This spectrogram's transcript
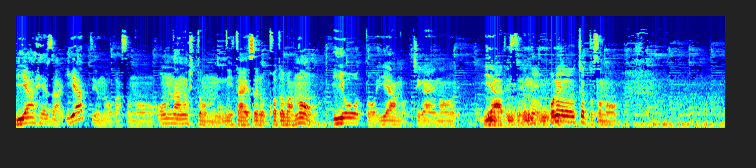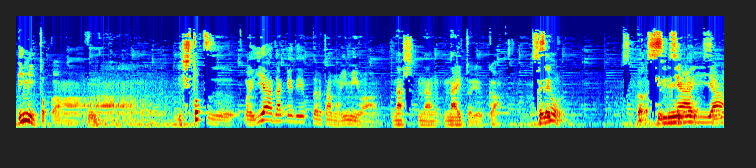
うん。イヤヘザ。イヤっていうのが、その、女の人に対する言葉の、イヨとイヤの違いのイヤですようんうんうんうん。ねこれ、ちょっとその、意味とか、一つ、まあイヤだけで言ったら多分意味はなしなないというか、セニョール。だからシニアイヤ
